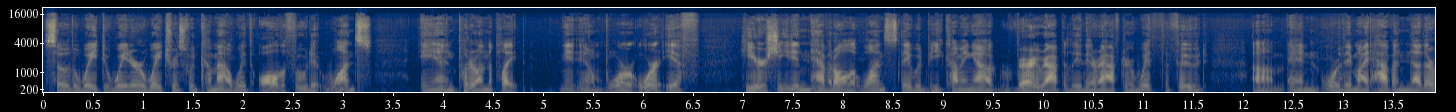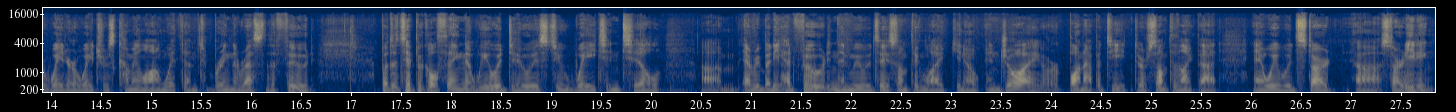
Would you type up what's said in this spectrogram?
So the wait, waiter or waitress would come out with all the food at once and put it on the plate. You know, or or if he or she didn't have it all at once, they would be coming out very rapidly thereafter with the food. Um, and or they might have another waiter or waitress coming along with them to bring the rest of the food. But the typical thing that we would do is to wait until um, everybody had food, and then we would say something like, you know, enjoy or bon appetit or something like that, and we would start uh, start eating.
